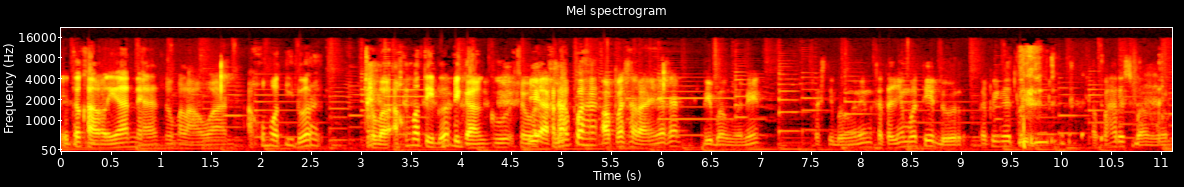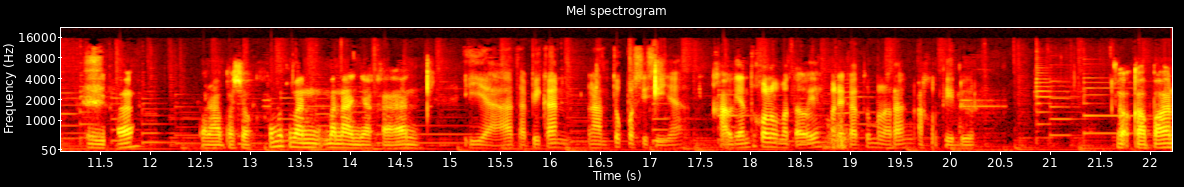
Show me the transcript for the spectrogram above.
itu kalian ya tuh melawan. Aku mau tidur. Coba aku mau tidur diganggu. Coba Iya, kenapa? apa salahnya kan dibangunin pas dibangunin katanya mau tidur tapi nggak tidur apa harus bangun iya. Kenapa sok? Kamu cuma menanyakan. Iya, tapi kan ngantuk posisinya. Kalian tuh kalau mau tahu ya, mereka tuh melarang aku tidur. Nggak kapan,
